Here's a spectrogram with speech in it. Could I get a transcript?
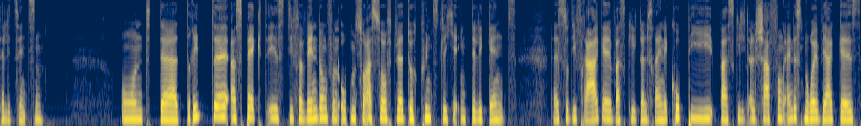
der Lizenzen. Und der dritte Aspekt ist die Verwendung von Open Source Software durch künstliche Intelligenz. Da ist so die Frage, was gilt als reine Kopie, was gilt als Schaffung eines Neuwerkes,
